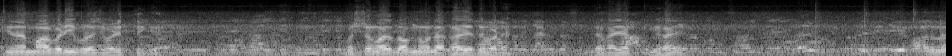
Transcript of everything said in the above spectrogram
টিনার মা বেরিয়ে পড়েছে বাড়ির থেকে। পশ্চিমবঙ্গ দমদম দেখা যেতে পারে। দেখা যাক কী হয় তাই না?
